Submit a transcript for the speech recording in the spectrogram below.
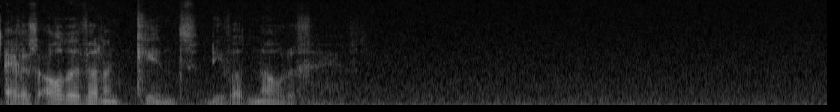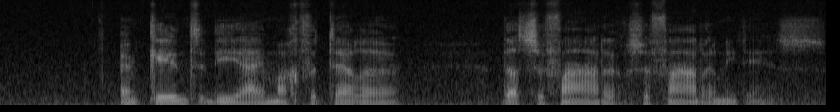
Er is altijd wel een kind die wat nodig heeft. Een kind die hij mag vertellen dat zijn vader zijn vader niet is.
